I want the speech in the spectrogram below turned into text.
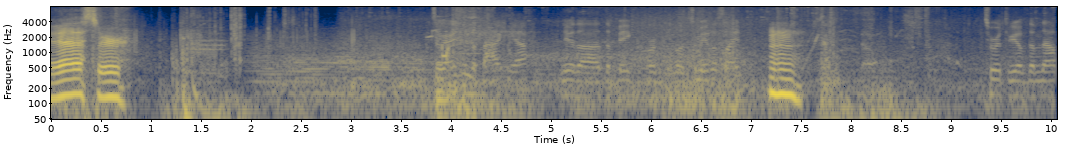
Yes, sir. Two guys in the back, yeah. Near the, the big or the tomato sign. hmm Two or three of them now.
